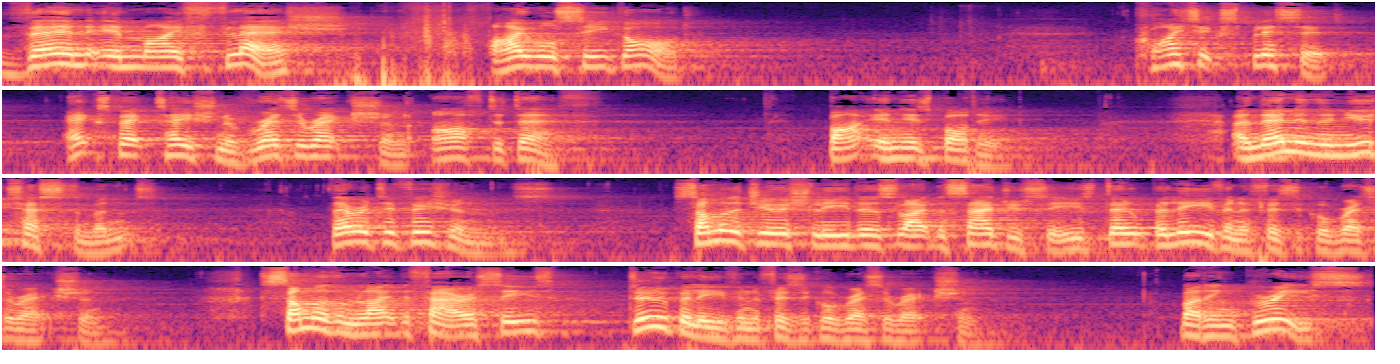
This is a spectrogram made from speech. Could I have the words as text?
then in my flesh I will see God. Quite explicit expectation of resurrection after death but in his body. And then in the New Testament, there are divisions. Some of the Jewish leaders, like the Sadducees, don't believe in a physical resurrection. Some of them, like the Pharisees, do believe in a physical resurrection. But in Greece,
